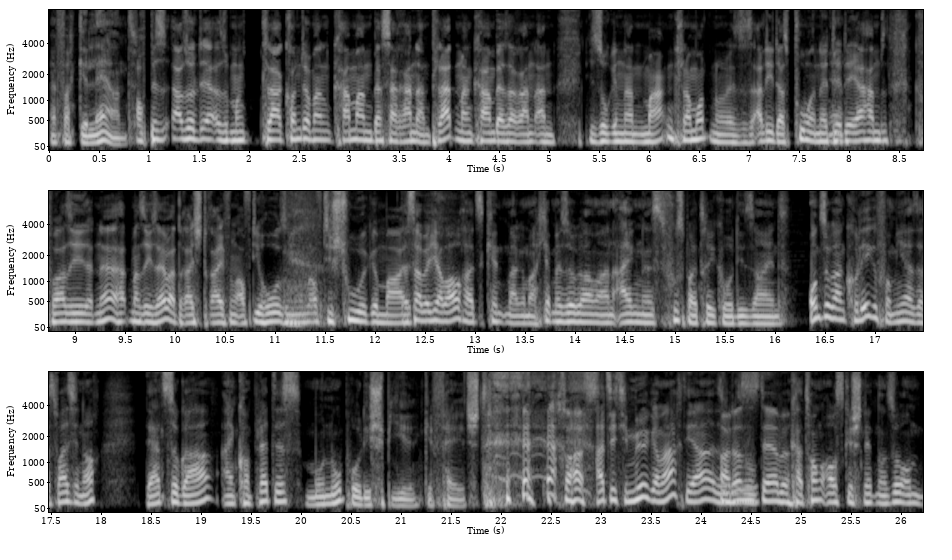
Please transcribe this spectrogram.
einfach gelernt. Auch bis, also, der, also man, klar konnte man, kam man besser ran an Platten, man kam besser ran an die sogenannten Markenklamotten, oder das ist Adidas Puma. In der Ja. DDR haben quasi, ne, hat man sich selber drei Streifen auf die Hosen und auf die Schuhe gemalt. Das habe ich aber auch als Kind mal gemacht. Ich habe mir sogar mal ein eigenes Fußballtrikot designt. Und sogar ein Kollege von mir, das weiß ich noch, Der hat sogar ein komplettes Monopoly-Spiel gefälscht. Krass. hat sich die Mühe gemacht, ja. Also Ah, das so ist derbe. Karton ausgeschnitten und so, um,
